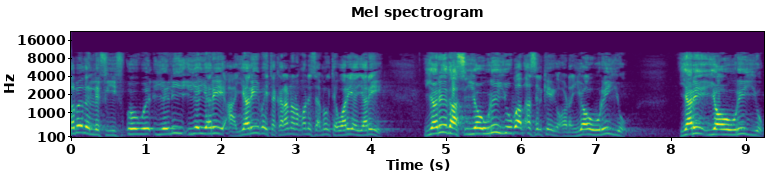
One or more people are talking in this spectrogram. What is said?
labada lafiif oo yeli iyo yari ah yari bay ta kalena noqonaysaa mogta wariya yari. Yaridaasi yowriyu baad asalkeega odhan yowriyu yari yowriyu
